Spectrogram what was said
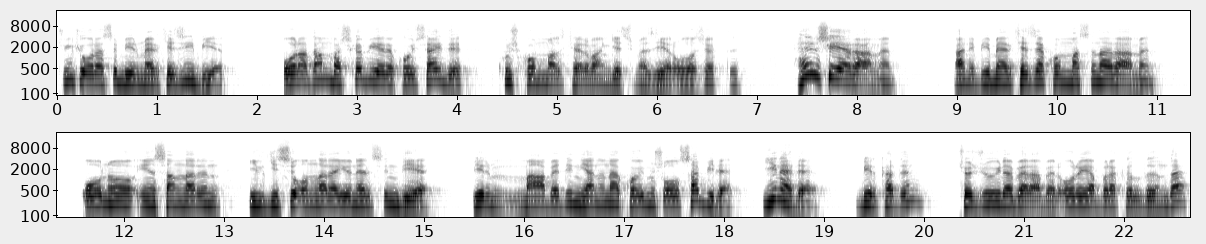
Çünkü orası bir merkezi bir yer. Oradan başka bir yere koysaydı kuş konmaz, kervan geçmez yer olacaktı. Her şeye rağmen hani bir merkeze konmasına rağmen onu insanların ilgisi onlara yönelsin diye bir mabedin yanına koymuş olsa bile yine de bir kadın çocuğuyla beraber oraya bırakıldığında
